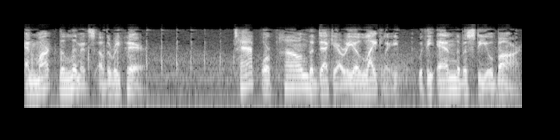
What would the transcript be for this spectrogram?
and mark the limits of the repair. Tap or pound the deck area lightly with the end of a steel bar.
